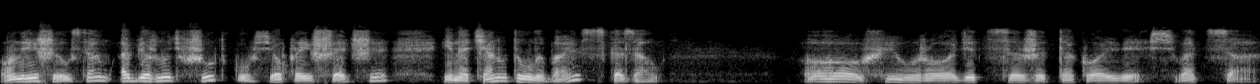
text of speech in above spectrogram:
Он решил сам обернуть в шутку все происшедшее и, натянуто улыбаясь, сказал, «Ох, и уродится же такой весь в отца!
